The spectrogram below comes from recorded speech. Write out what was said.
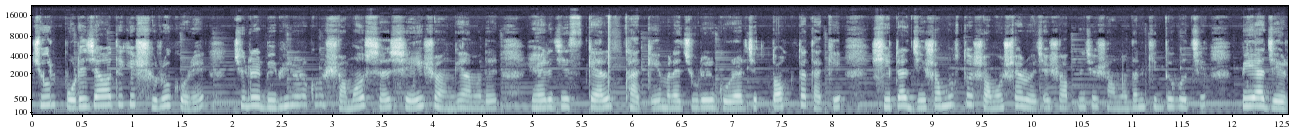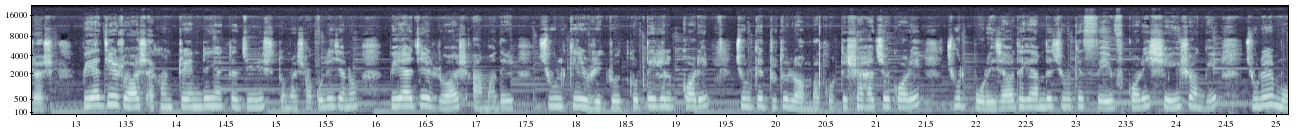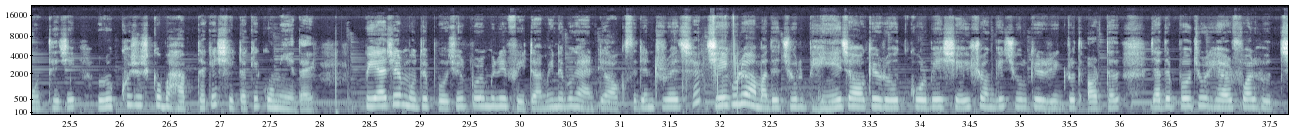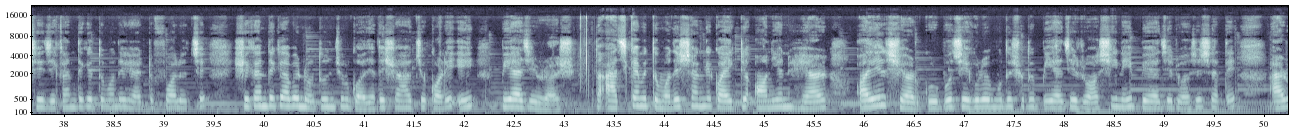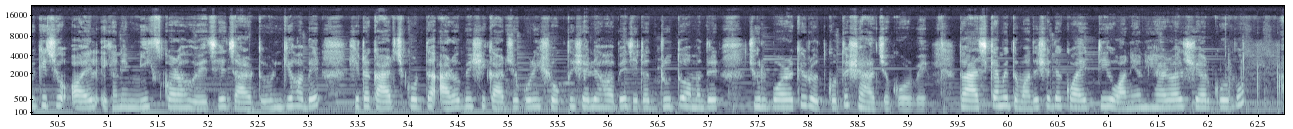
চুল পড়ে যাওয়া থেকে শুরু করে চুলের বিভিন্ন রকম সমস্যা, সেই সঙ্গে আমাদের হেয়ারে যে স্ক্যাল্প থাকে মানে চুলের গোড়ার যে ত্বকটা থাকে, সেটার যে সমস্ত সমস্যা রয়েছে, সব কিছুর সমাধান কিন্তু হচ্ছে পেঁয়াজের রস। পেঁয়াজের রস এখন ট্রেন্ডিং একটা জিনিস, তোমরা সকলেই জানো, পেঁয়াজের রস আমাদের চুলকে রিগ্রোথ করতে হেল্প করে, চুলকে দ্রুত লম্বা করতে সাহায্য করে, চুল পড়ে যাওয়া থেকে আমাদের চুলকে সেভ করে, সেই সঙ্গে চুলের মধ্যে যে রুক্ষ শুষ্ক ভাব থাকে, সেটাকে কমিয়ে দেয়। পেঁয়াজের মধ্যে প্রচুর পরিমাণে ভিটামিন এবং অ্যান্টিঅক্সিডেন্ট রয়েছে, যেগুলো আমাদের চুল ভেঙে যাওয়াকে রোধ করবে। সেই সঙ্গে চুলকে রিগ্রোথ অর্থাৎ যাদের প্রচুর হেয়ার ফল হচ্ছে, যেখান থেকে তোমাদের হেয়ারটা ফল হচ্ছে, সেখান থেকে আবার নতুন চুল গজাতে সাহায্য করে এই পেঁয়াজের রস। তো আজকে আমি তোমাদের সঙ্গে কয়েকটি অনিয়ন হেয়ার অয়েল শেয়ার করব, যেগুলোর মধ্যে শুধু পেঁয়াজের রসই নেই, পেঁয়াজের রসের সাথে আরও কিছু অয়েল এখানে মিক্স করা হয়েছে, যার দরুন কী হবে? সেটা কার্য করতে আরও বেশি কার্যকরী, শক্তিশালী হবে, যেটা দ্রুত আমাদের চুল পড়াকে রোধ করতে সাহায্য করবে। তো আজকে আমি তোমাদের সাথে কয়েকটি অনিয়ন হেয়ার অয়েল শেয়ার করব।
